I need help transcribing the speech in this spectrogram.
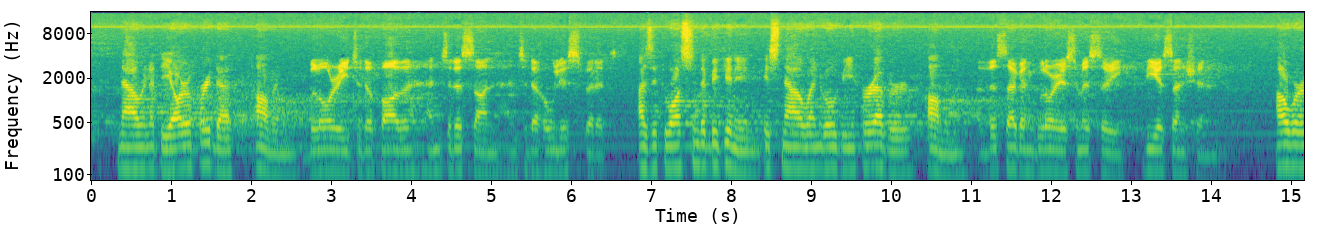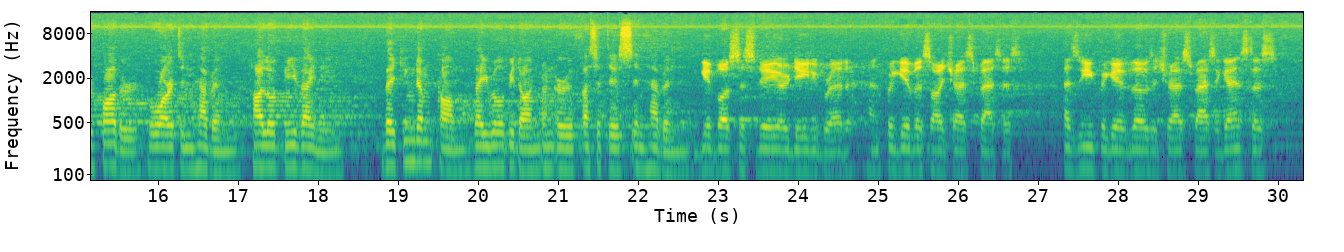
now and at the hour of our death. Amen. Glory to the Father, and to the Son, and to the Holy Spirit. As it was in the beginning, is now, and will be forever. Amen. And the second glorious mystery, the Ascension. Our Father, who art in heaven, hallowed be thy name. Thy kingdom come, thy will be done on earth as it is in heaven. Give us this day our daily bread, and forgive us our trespasses, as we forgive those who trespass against us.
